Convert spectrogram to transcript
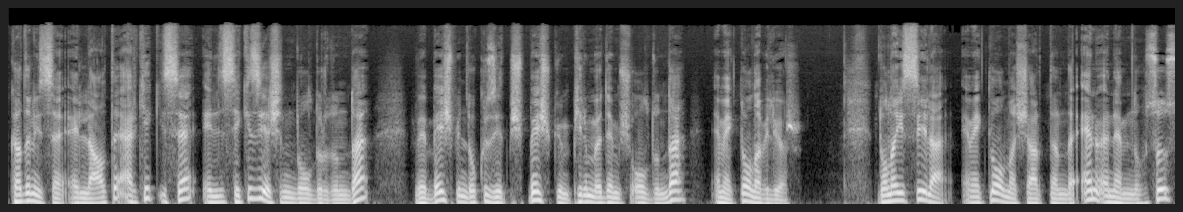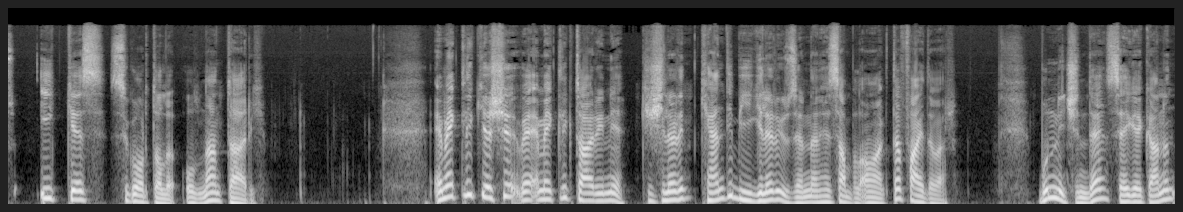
kadın ise 56 erkek ise 58 yaşını doldurduğunda ve 5975 gün prim ödemiş olduğunda emekli olabiliyor. Dolayısıyla emekli olma şartlarında en önemli husus ilk kez sigortalı olunan tarih. Emeklilik yaşı ve emeklilik tarihini kişilerin kendi bilgileri üzerinden hesaplamakta fayda var. Bunun için de SGK'nın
